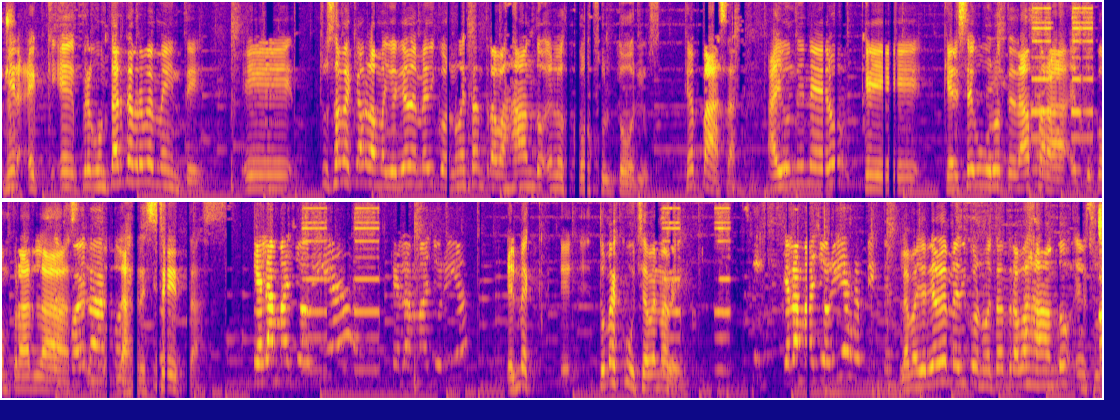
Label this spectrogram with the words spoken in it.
Mira, eh, eh, preguntarte brevemente, eh, tú sabes que la mayoría de médicos no están trabajando en los consultorios. ¿Qué pasa? Hay un dinero que, que el seguro te da para eh, tú comprar las, las recetas. Que la mayoría, que la mayoría... me, ¿Tú me escuchas, Bernabé? Sí, que la mayoría, repite. La mayoría de médicos no están trabajando en sus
